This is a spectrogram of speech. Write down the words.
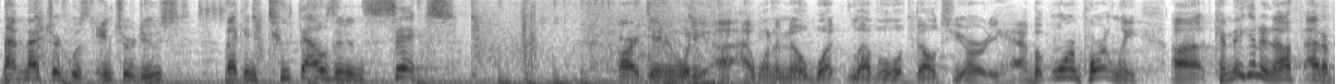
That metric was introduced back in 2006. All right, Damien Woody, uh, I want to know what level of belt you already have. But more importantly, uh, can they get enough out of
